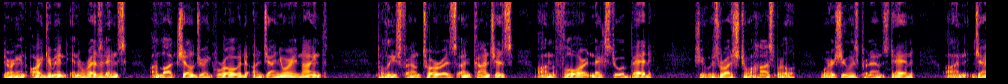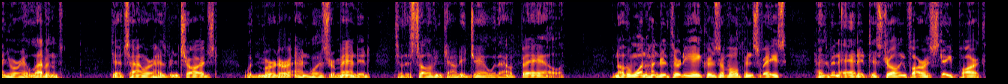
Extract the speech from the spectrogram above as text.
during an argument in a residence on Loch Sheldrake Road on January 9th. Police found Torres unconscious on the floor next to a bed. She was rushed to a hospital where she was pronounced dead on January 11th. Detzauer has been charged with murder and was remanded to the Sullivan County Jail without bail. Another 130 acres of open space has been added to Sterling Forest State Park,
